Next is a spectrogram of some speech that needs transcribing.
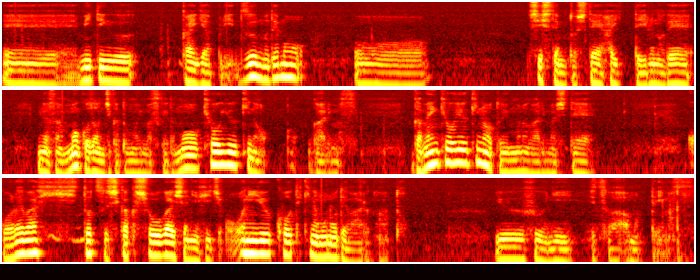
えー、ミーティング会議アプリ、Zoom でも、システムとして入っているので、皆さんもご存知かと思いますけども、共有機能があります。画面共有機能というものがありまして、これは一つ視覚障害者に非常に有効的なものではあるなというふうに実は思っています。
